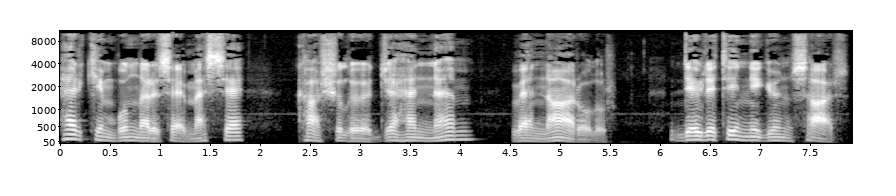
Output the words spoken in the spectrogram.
Her kim bunları sevmezse karşılığı cehennem ve nar olur. Devleti nigün sar,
